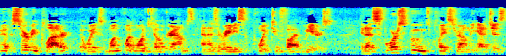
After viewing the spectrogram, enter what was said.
We have a serving platter that weighs 1.1 kilograms and has a radius of 0.25 meters. It has four spoons placed around the edges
